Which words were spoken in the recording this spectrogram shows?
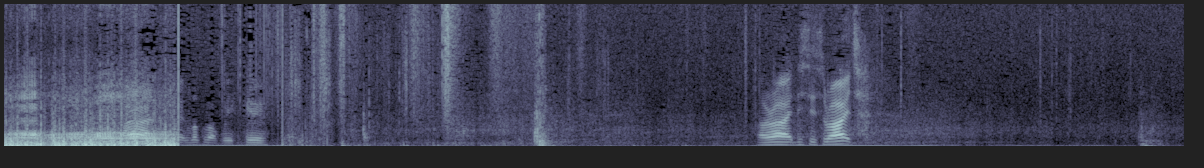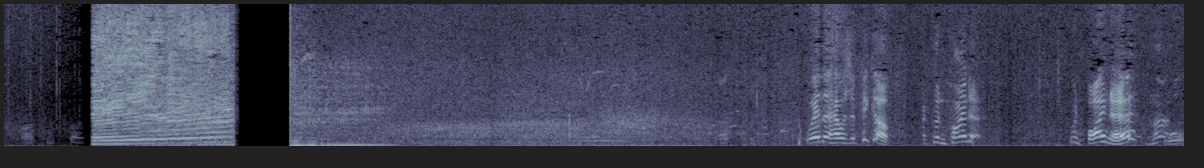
Alright, look what we here. Alright, this is right. Where the hell's the pickup? I couldn't find her. Couldn't find her. No. Well,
